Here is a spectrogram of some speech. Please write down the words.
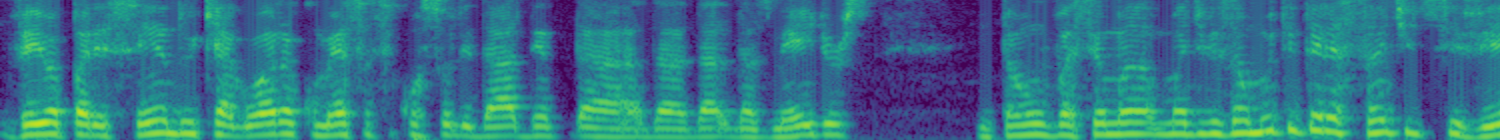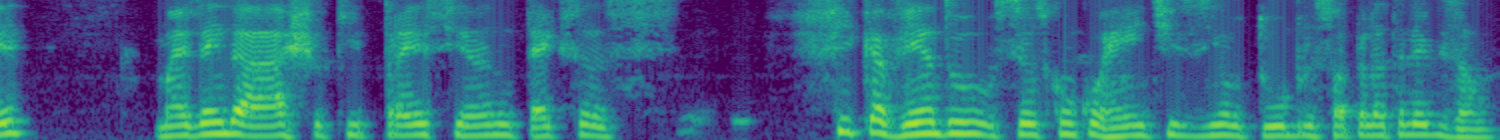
veio aparecendo e que agora começa a se consolidar dentro da, da, da, das majors. Então vai ser uma, uma divisão muito interessante de se ver, mas ainda acho que para esse ano o Texas fica vendo os seus concorrentes em outubro só pela televisão.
